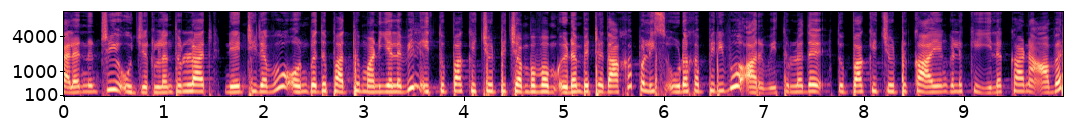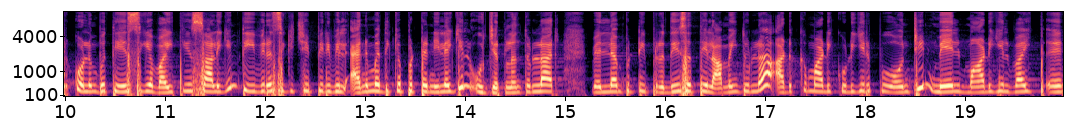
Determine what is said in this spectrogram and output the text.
பலனின்றி உயிரிழந்துள்ளார். நேற்றிரவு ஒன்பது பத்து மணியளவில் இத்துப்பாக்கிச் சூட்டு சம்பவம் இடம்பெற்றதாக போலீஸ் ஊடகப் பிரிவு அறிவித்துள்ளது. துப்பாக்கிச் சூட்டு காயங்களுக்கு இலக்கான அவர் கொழும்பு தேசிய வைத்தியசாலையின் தீவிர சிகிச்சை பிரிவில் அனுமதிக்கப்பட்ட நிலையில் உயிரிழந்துள்ளார். வெள்ளம்பட்டி பிரதேசத்தில் அமைந்துள்ள அடுக்குமாடி குடியிருப்பு ஒன்றின் மேல் மாடியில் வைத்து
